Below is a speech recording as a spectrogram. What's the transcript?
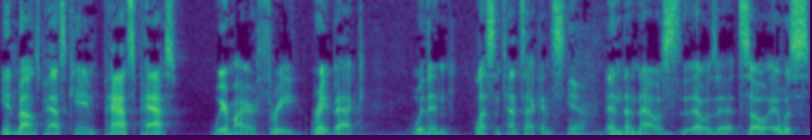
Inbounds pass came, pass, pass, Weirmeyer three, right back within less than ten seconds. Yeah. and then that was that was it. So it was.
